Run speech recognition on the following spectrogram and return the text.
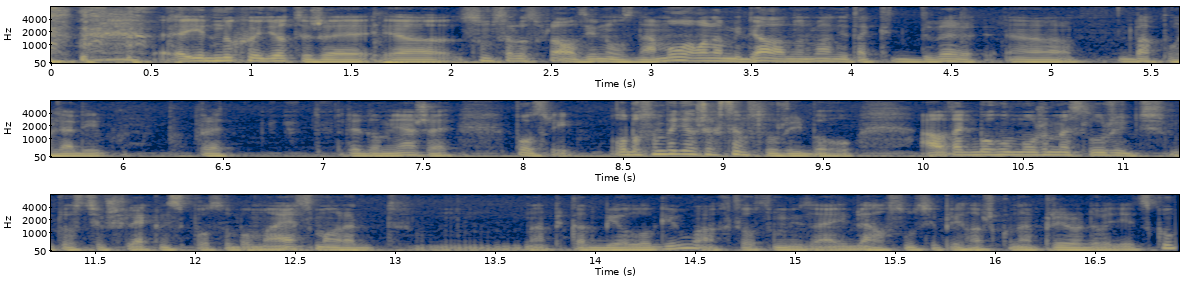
Jednoducho ide o to, že ja som sa rozprával s jednou známou a ona mi dala normálne tak dve, uh, dva pohľady pred, predo mňa, že pozri, lebo som vedel, že chcem slúžiť Bohu. Ale tak Bohu môžeme slúžiť proste všelijakým spôsobom. A ja som mal rád mm, napríklad biológiu a chcel som ísť aj, dal som si prihlášku na prírodovedecku.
